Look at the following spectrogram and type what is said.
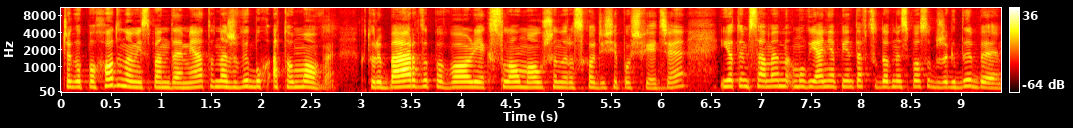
czego pochodną jest pandemia, to nasz wybuch atomowy, który bardzo powoli, jak slow motion, rozchodzi się po świecie. I o tym samym mówi Ania Pięta w cudowny sposób, że gdyby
